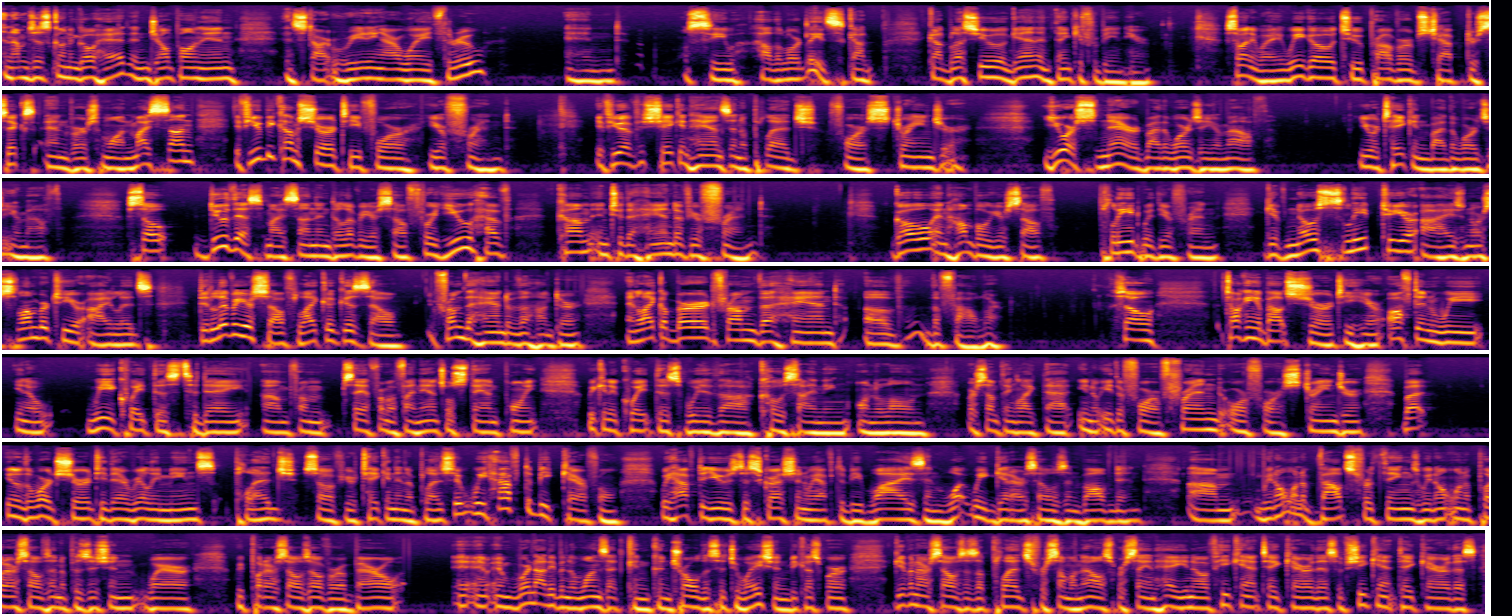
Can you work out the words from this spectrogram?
and I'm just going to go ahead and jump on in and start reading our way through and we'll see how the Lord leads. God, God bless you again, and thank you for being here. So, anyway, we go to Proverbs chapter 6 and verse 1. My son, if you become surety for your friend, if you have shaken hands in a pledge for a stranger, you are snared by the words of your mouth. You are taken by the words of your mouth. So, do this, my son, and deliver yourself, for you have come into the hand of your friend. Go and humble yourself. Plead with your friend. Give no sleep to your eyes, nor slumber to your eyelids. Deliver yourself like a gazelle from the hand of the hunter, and like a bird from the hand of the fowler. So, talking about surety here, often we, you know, we equate this today um, from, say, from a financial standpoint. We can equate this with uh, co signing on a loan or something like that, you know, either for a friend or for a stranger. But you know, the word surety there really means pledge. So if you're taking in a pledge, we have to be careful. We have to use discretion. We have to be wise in what we get ourselves involved in. Um, we don't want to vouch for things. We don't want to put ourselves in a position where we put ourselves over a barrel and, and, we're not even the ones that can control the situation because we're giving ourselves as a pledge for someone else. We're saying, hey, you know, if he can't take care of this, if she can't take care of this,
